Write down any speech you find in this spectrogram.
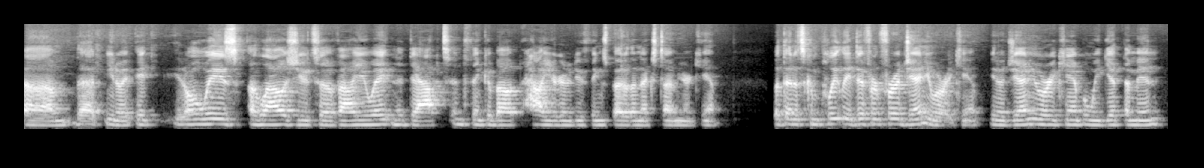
um, that you know it it always allows you to evaluate and adapt and think about how you're going to do things better the next time you're in camp. But then it's completely different for a January camp. You know, January camp when we get them in,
